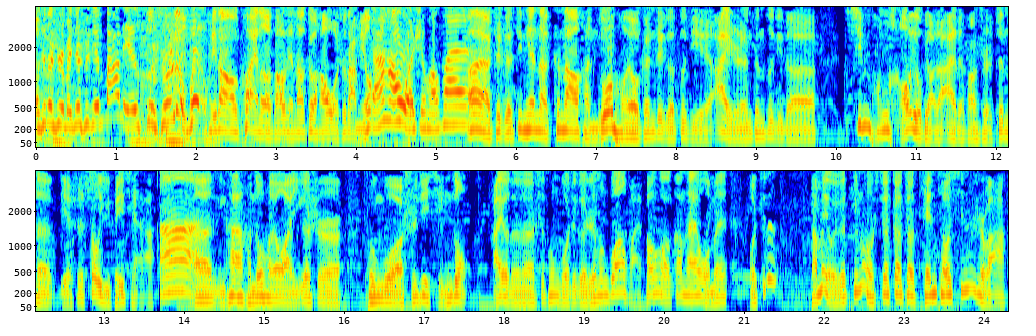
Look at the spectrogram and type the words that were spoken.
好，现在是北京时间八点四十六分，回到快乐早点到，各位好，我是大明。早上好，我是黄欢。哎呀，这个今天呢，看到很多朋友跟这个自己爱人、跟自己的亲朋好友表达爱的方式，真的也是受益匪浅啊。啊，呃，你看很多朋友啊，一个是通过实际行动，还有的呢是通过这个人文关怀，包括刚才我们，我记得咱们有一个听众叫叫叫田乔新是吧？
